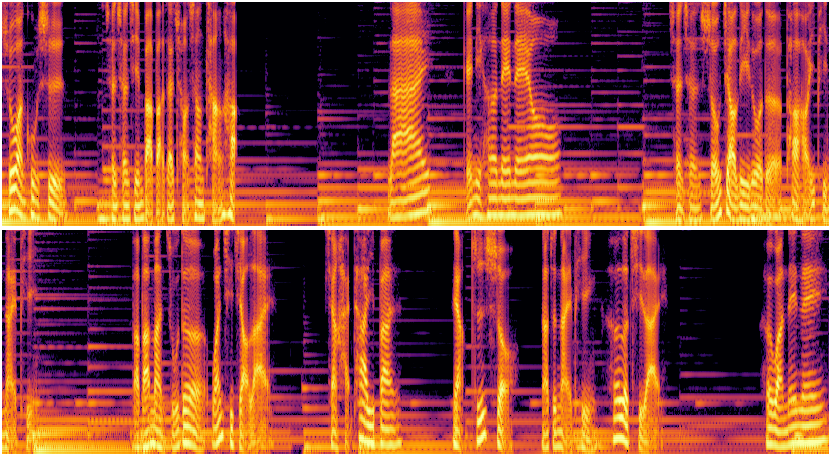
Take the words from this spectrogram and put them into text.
说完故事。晨晨请爸爸在床上躺好，来，给你喝奶奶哦。晨晨手脚利落的泡好一瓶奶瓶，爸爸满足的弯起脚来，像海獭一般，两只手拿着奶瓶喝了起来。喝完奶奶，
